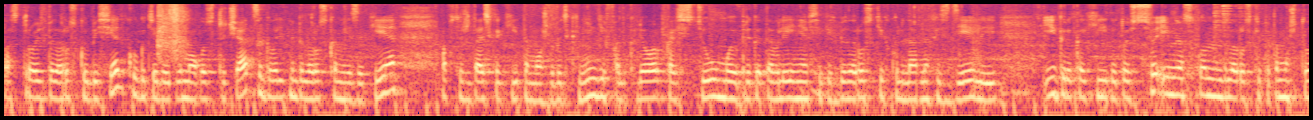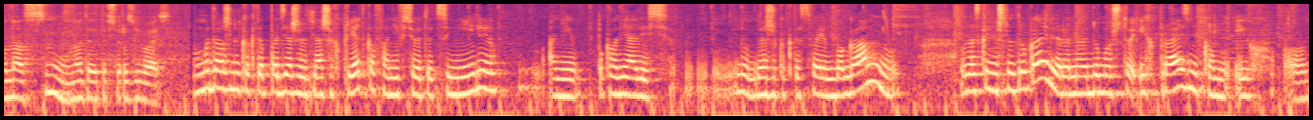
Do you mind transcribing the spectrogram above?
построить белорусскую беседку, где люди могут встречаться, говорить на белорусском языке, обсуждать какие-то, может быть, книги, фольклор, костюмы, приготовление всяких белорусских кулинарных изделий, игры какие-то. То есть все именно склонно на белорусский, потому что у нас, ну, надо это все развивать. Мы должны как-то поддерживать наших предков, они все это ценили, они поклонялись ну, даже как-то своим богам. Ну, у нас, конечно, другая вера, но я думаю, что их праздникам, их э,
